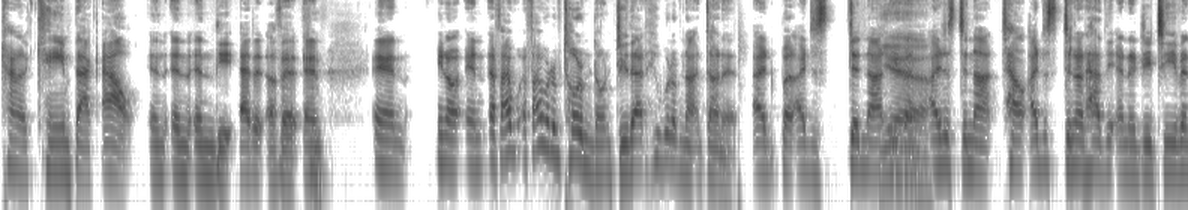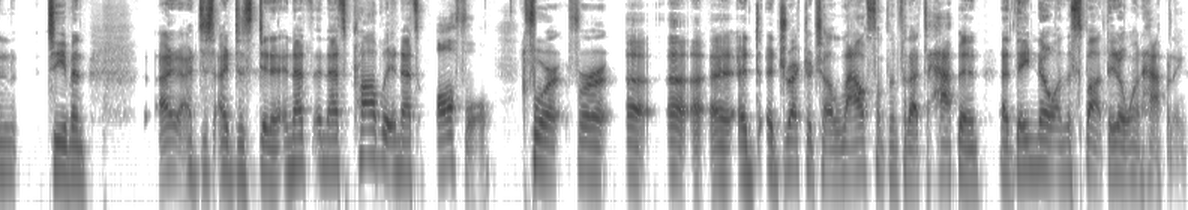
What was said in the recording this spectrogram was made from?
kind of came back out in in in the edit of it and and you know and if i if i would have told him don't do that he would have not done it i but i just did not even i just did not tell i just did not have the energy to even to even i i just i just didn't. And that's and that's probably and that's awful for for a, a, a, a, director to allow something for that to happen that they know on the spot they don't want happening.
